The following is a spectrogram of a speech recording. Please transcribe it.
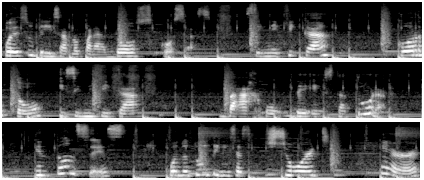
puedes utilizarlo para dos cosas. Significa corto y significa bajo de estatura. Entonces, cuando tú utilizas short hair,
